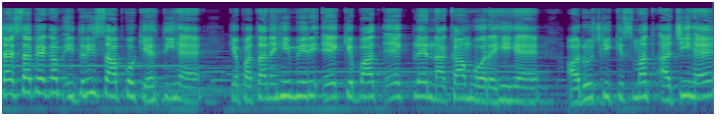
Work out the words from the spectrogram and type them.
شایستہ بیگم ادری صاحب کو کہتی ہے کہ پتہ نہیں میری ایک کے بعد ایک پلین ناکام ہو رہی ہے۔ عروج کی قسمت اچھی ہے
